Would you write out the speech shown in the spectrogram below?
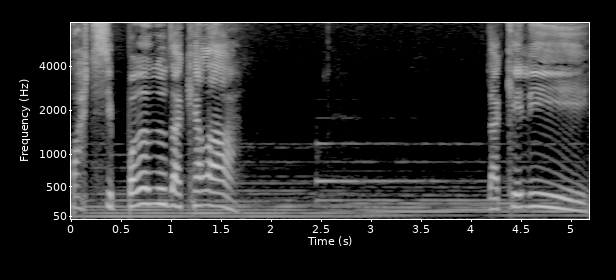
participando daquela daquele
